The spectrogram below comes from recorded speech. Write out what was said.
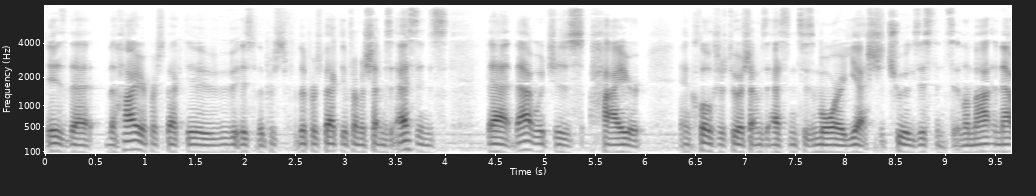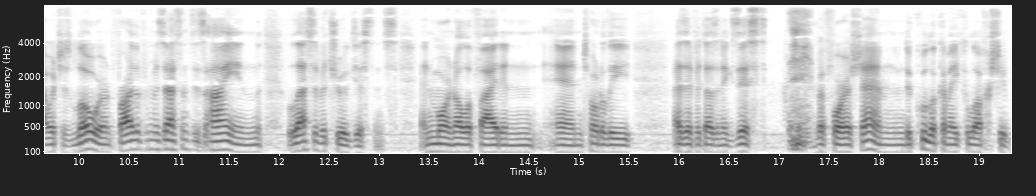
is that the higher perspective is the, pers- the perspective from Hashem's essence, that that which is higher and closer to Hashem's essence is more yesh, a true existence, and that which is lower and farther from His essence is ayin, less of a true existence, and more nullified and and totally as if it doesn't exist before Hashem. The kula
